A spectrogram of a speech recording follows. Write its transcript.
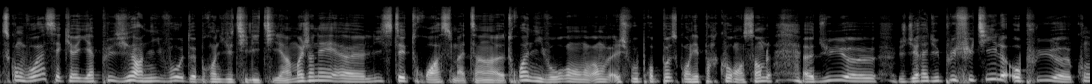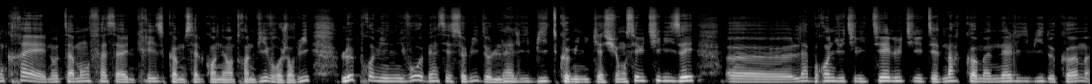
ce qu'on voit, c'est qu'il y a plusieurs niveaux de brand utility. Hein. Moi, j'en ai euh, listé trois ce matin, trois niveaux. je vous propose qu'on les parcourt ensemble, du, je dirais, du plus futile au plus concret, et notamment face à une crise comme celle qu'on est en train de vivre aujourd'hui. Le premier niveau, eh c'est celui de l'alibi de communication. C'est utiliser euh, la brand utilité, l'utilité de marque comme un alibi de com.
